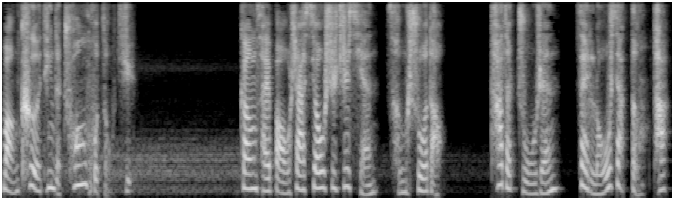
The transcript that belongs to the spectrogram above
往客厅的窗户走去。刚才宝沙消失之前曾说到，她的主人在楼下等他。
